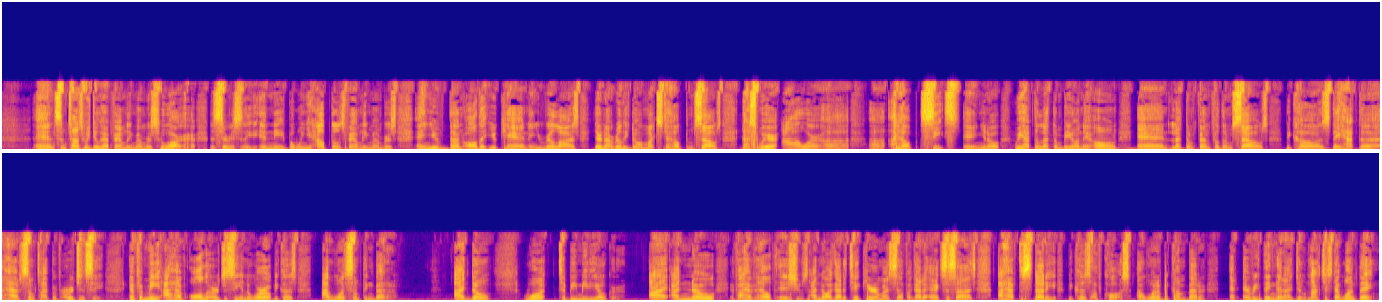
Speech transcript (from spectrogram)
And sometimes we do have family members who are seriously in need. But when you help those family members and you've done all that you can and you realize they're not really doing much to help themselves, that's where our, uh, uh, help cease. And, you know, we have to let them be on their own and let them fend for themselves because they have to have some type of urgency. And for me, I have all the urgency in the world because I want something better. I don't want to be mediocre. I, I know if I have health issues, I know I got to take care of myself. I got to exercise. I have to study because of course I want to become better at everything that I do, not just at one thing.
